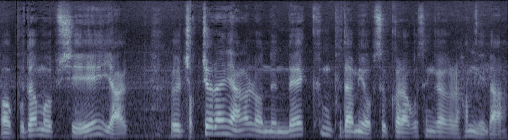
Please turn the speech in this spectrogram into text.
어, 부담 없이 약을 적절한 양을 넣는데 큰 부담이 없을 거라고 생각을 합니다.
